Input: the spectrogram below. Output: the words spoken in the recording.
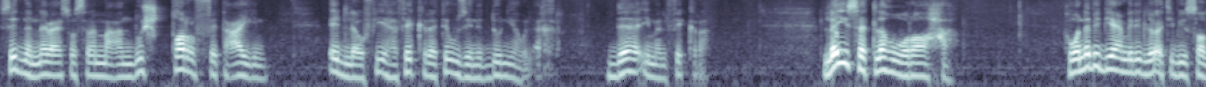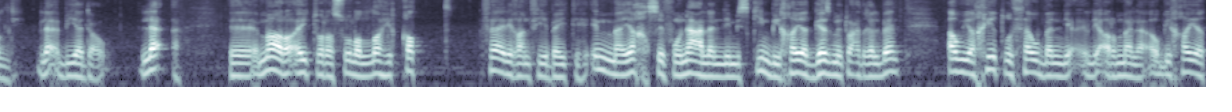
سيدنا النبي عليه الصلاة والسلام ما عندوش طرفة عين إلا وفيها فكرة توزن الدنيا والآخرة. دائما الفكرة. ليست له راحة. هو النبي بيعمل إيه دلوقتي؟ بيصلي. لا بيدعو. لا آه، ما رأيت رسول الله قط فارغا في بيته. إما يخصف نعلا لمسكين بيخيط جزمة واحد غلبان أو يخيط ثوبا لأرملة أو بيخيط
